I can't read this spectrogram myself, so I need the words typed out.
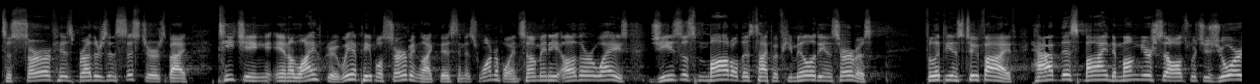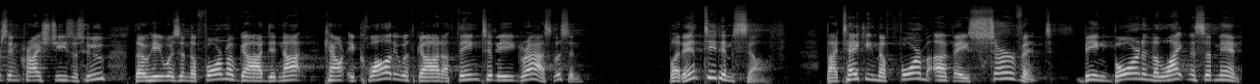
to serve his brothers and sisters by teaching in a life group. We have people serving like this, and it's wonderful in so many other ways. Jesus modeled this type of humility and service. Philippians 2 5, have this mind among yourselves, which is yours in Christ Jesus, who, though he was in the form of God, did not count equality with God a thing to be grasped. Listen, but emptied himself by taking the form of a servant, being born in the likeness of men,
